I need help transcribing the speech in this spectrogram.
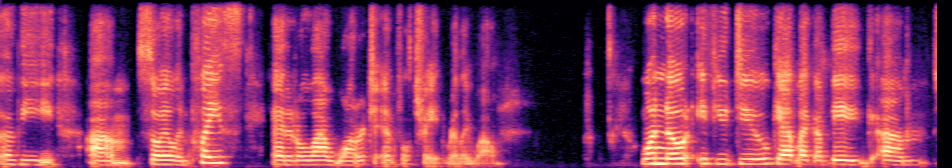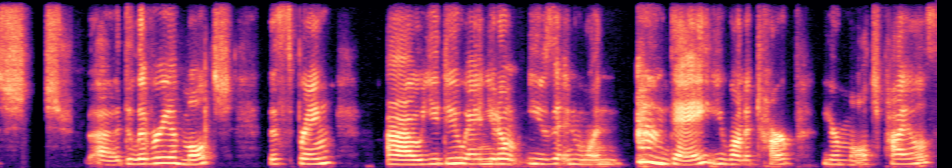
uh, the um, soil in place and it'll allow water to infiltrate really well. One note, if you do get like a big um, uh, delivery of mulch this spring, uh, you do and you don't use it in one day, you want to tarp your mulch piles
